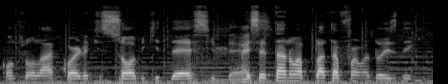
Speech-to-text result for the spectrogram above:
controlar a corda que sobe, que desce. desce. Aí você tá numa plataforma 2D que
